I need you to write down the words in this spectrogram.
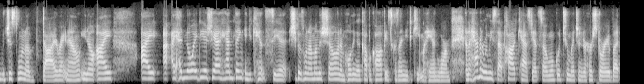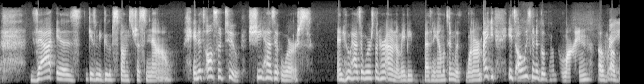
Uh, just want to die right now. You know, I I, I had no idea she had a hand thing and you can't see it. She goes, when I'm on the show and I'm holding a cup of coffee, it's because I need to keep my hand warm. And I haven't released that podcast yet, so I won't go too much into her story, but that is gives me goosebumps just now. And it's also too, she has it worse. And who has it worse than her? I don't know. Maybe Bethany Hamilton with one arm. I, it's always going to go down the line of, right.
